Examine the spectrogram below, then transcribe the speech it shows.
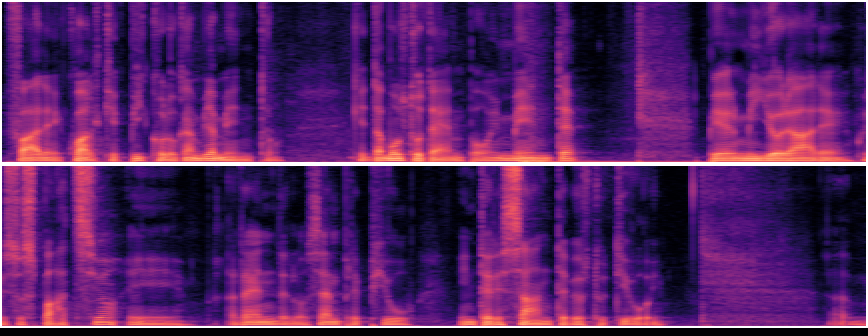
fare qualche piccolo cambiamento che da molto tempo ho in mente per migliorare questo spazio e renderlo sempre più interessante per tutti voi. Ehm,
